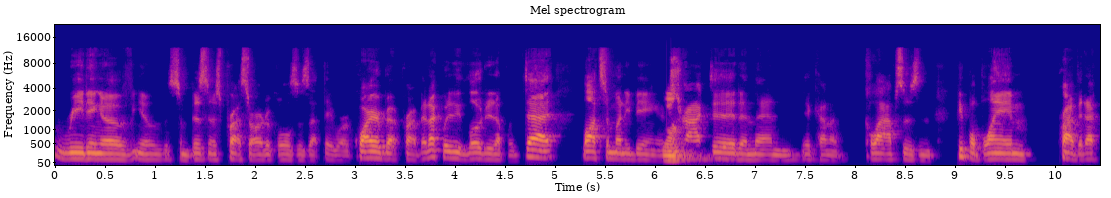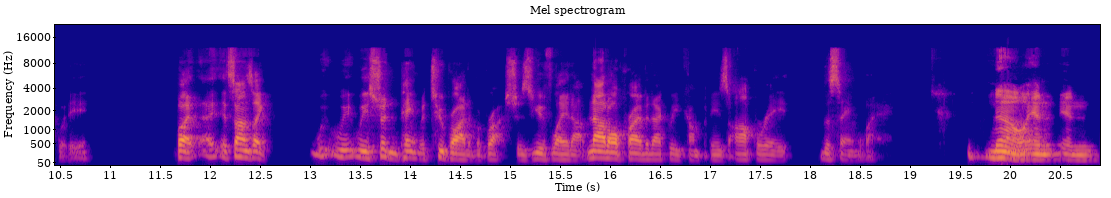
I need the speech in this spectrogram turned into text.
reading of you know some business press articles is that they were acquired by private equity loaded up with debt lots of money being extracted and then it kind of collapses and people blame private equity. But uh, it sounds like we, we shouldn't paint with too broad of a brush as you've laid out. Not all private equity companies operate the same way. No and and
